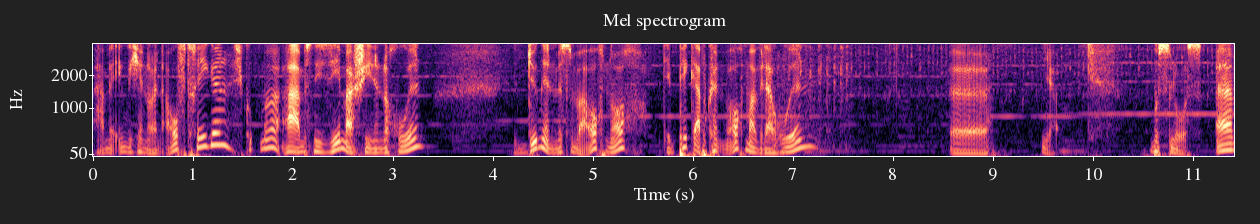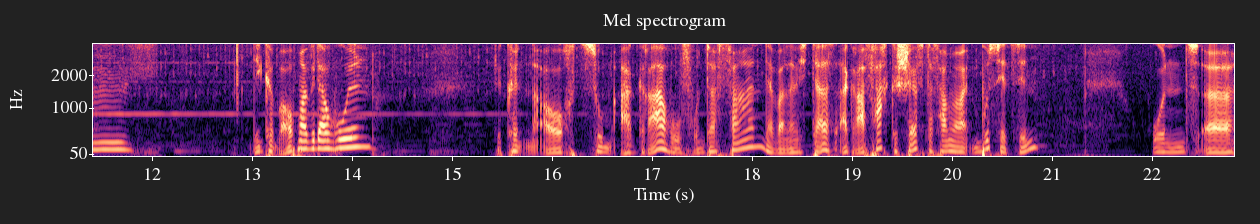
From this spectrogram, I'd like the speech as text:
Haben wir irgendwelche neuen Aufträge? Ich guck mal. Ah, müssen die Seemaschine noch holen. Düngen müssen wir auch noch. Den Pickup könnten wir auch mal wieder holen. Äh, ja. Muss los. Ähm, den können wir auch mal wiederholen. Wir könnten auch zum Agrarhof runterfahren. Da war nämlich da das Agrarfachgeschäft. Da fahren wir mit dem Bus jetzt hin. Und äh,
